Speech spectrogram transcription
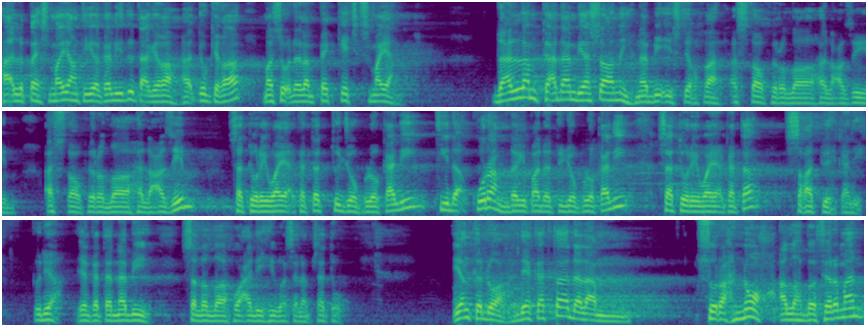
hak lepas semayang tiga kali itu tak kira. Hak tu kira masuk dalam package semayang. Dalam keadaan biasa ni, Nabi istighfar. Astaghfirullahalazim. Astaghfirullahalazim. Satu riwayat kata tujuh puluh kali. Tidak kurang daripada tujuh puluh kali. Satu riwayat kata seratus kali. Itu dia yang kata Nabi SAW. Satu. Yang kedua, dia kata dalam surah Nuh Allah berfirman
